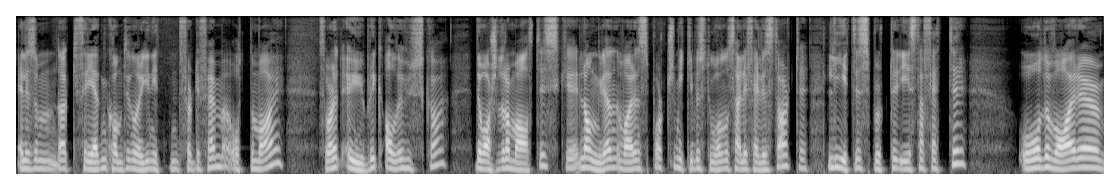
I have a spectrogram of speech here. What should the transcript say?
Eller som da freden kom til Norge i 1945, 8. mai, så var det et øyeblikk alle huska. Det var så dramatisk. Langrenn var en sport som ikke besto av noe særlig fellesstart. Lite spurter i stafetter. Og det var eh,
